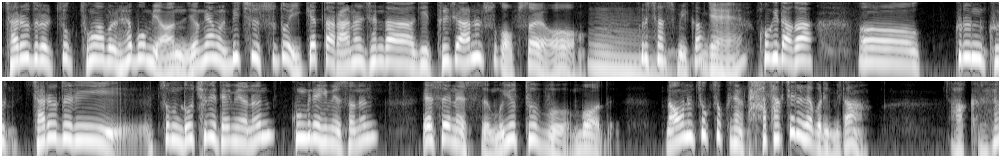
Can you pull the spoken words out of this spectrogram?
자료들을 쭉 종합을 해보면 영향을 미칠 수도 있겠다라는 생각이 들지 않을 수가 없어요. 음. 그렇지 않습니까? 예. 거기다가 어 그런 그 자료들이 좀 노출이 되면은 국민의힘에서는 SNS, 뭐 유튜브, 뭐 나오는 쪽쪽 그냥 다 삭제를 해버립니다. 아 그래요?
